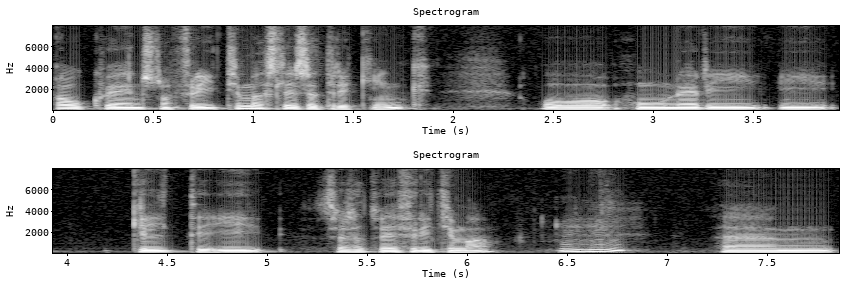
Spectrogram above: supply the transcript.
ákveðin svona frítíma slísatrygging og hún er í, í gildi í sérstaklega við frítíma. Mm -hmm. um,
